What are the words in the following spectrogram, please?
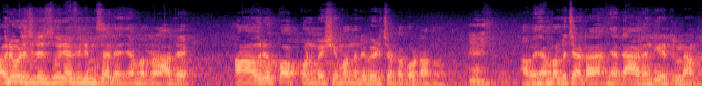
അവർ വിളിച്ചിട്ട് സൂര്യ ഫിലിംസ് അല്ലേ? ഞാൻ പറഞ്ഞു അതെ. ആ ഒരു പോപ്കോൺ മെഷീൻ വന്നിട്ട് മേടിച്ചോണ്ടോ കോട്ടാന്ന് പറഞ്ഞു. അപ്പൊ ഞാൻ പറഞ്ഞു ചേട്ടാ ഞാൻ രാഗം തിയേറ്ററിലാണ്.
